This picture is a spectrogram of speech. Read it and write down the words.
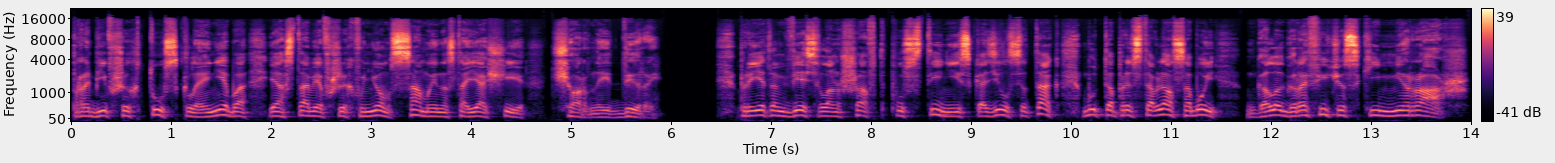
пробивших тусклое небо и оставивших в нем самые настоящие черные дыры. При этом весь ландшафт пустыни исказился так, будто представлял собой голографический мираж,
